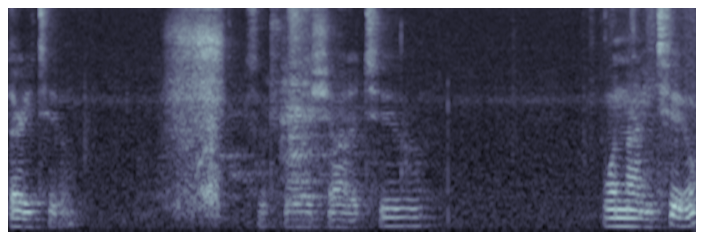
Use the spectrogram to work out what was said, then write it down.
32. So Troy shot a 2. 192.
